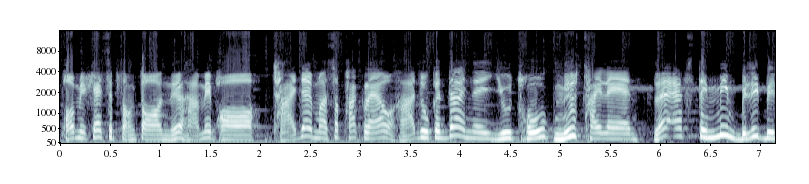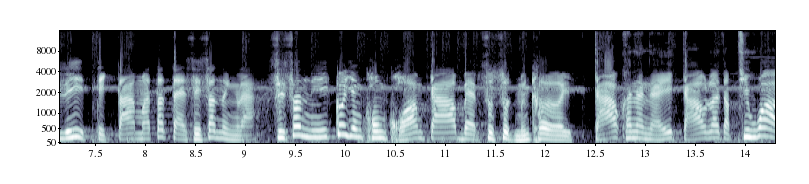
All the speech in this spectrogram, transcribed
เพราะมีแค่ 12 ตอนเนื้อหาไม่พอ ฉายได้มาสักพักแล้วหาดูกันได้ใน YouTube Muse Thailand และแอปสตรีมมิ่งบิลิบิลิติดตามมาตั้งแต่ซีซั่นหนึ่งละซีซั่นนี้ก็ยังคงความกาวแบบสุดๆเหมือนเคยกาวขนาดไหนกาวระดับที่ว่าว่า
